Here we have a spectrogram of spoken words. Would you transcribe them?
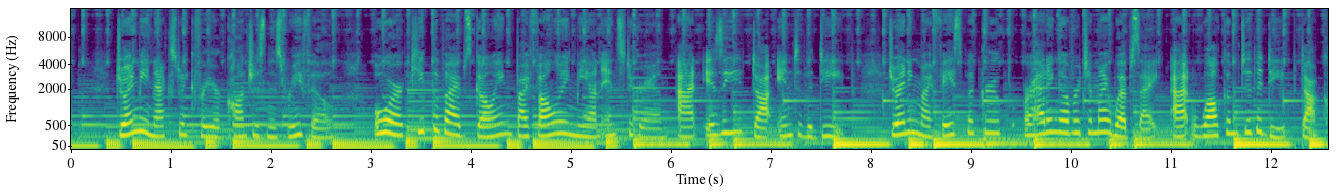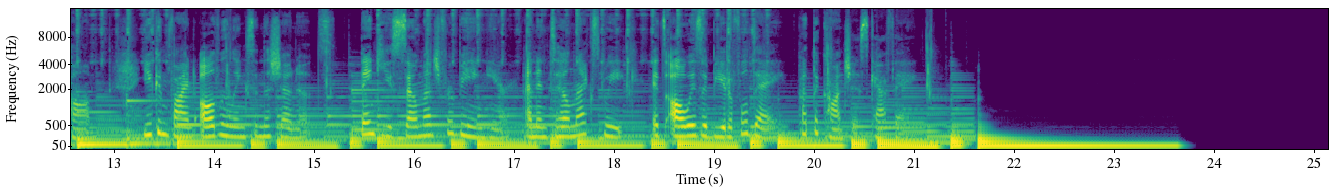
Join me next week for your consciousness refill, or keep the vibes going by following me on Instagram at izzy.intothedeep, joining my Facebook group, or heading over to my website at welcometothedeep.com. You can find all the links in the show notes. Thank you so much for being here, and until next week, it's always a beautiful day at the Conscious Cafe.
